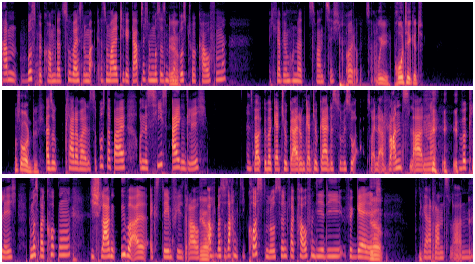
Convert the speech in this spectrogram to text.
haben Bus bekommen dazu, weil es norma das normale Ticket gab es nicht. Man musste es mit Ja. der Bustour kaufen. Ich glaube, wir haben 120 Euro gezahlt. Ui, pro Ticket. Das ist ordentlich. Also klar, da war jetzt der Bus dabei. Und es hieß eigentlich, es war über Get Your Guide und Get Your Guide ist sowieso so ein Ranzladen. Ne? Wirklich. Du musst mal gucken, die schlagen überall extrem viel drauf. Ja. Auch bei so Sachen, die kostenlos sind, verkaufen die die für Geld. ja, Digga, Ranzladen.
